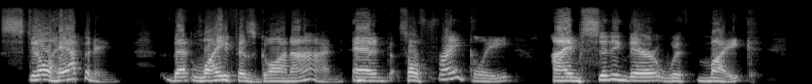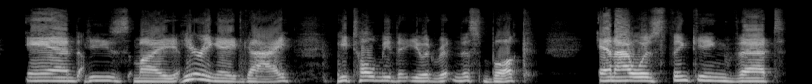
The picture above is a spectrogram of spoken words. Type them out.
still happening that life has gone on. And so, frankly, I'm sitting there with Mike, and he's my hearing aid guy. He told me that you had written this book, and I was thinking that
